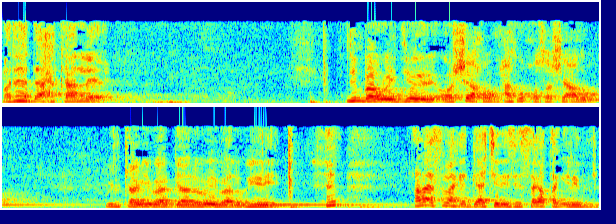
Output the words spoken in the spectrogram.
waa nin hadda axkaan leeyahay nin baa weydiiyo yihi oo sheekho maxaad ku qosashay adugu? Wiilkaagii baa gaaloobay baa lagu yidhi anaa islaamka gaajadiisa isaga tag iri wuri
